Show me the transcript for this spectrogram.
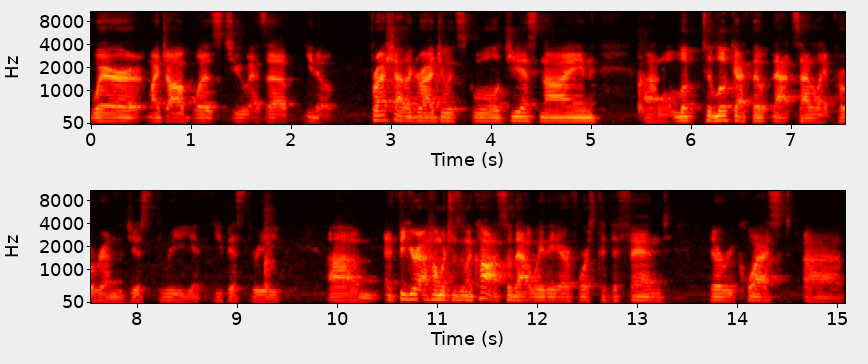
where my job was to, as a you know, fresh out of graduate school, GS9, uh, look to look at the, that satellite program, the GS3, GPS three, um, and figure out how much it was going to cost, so that way the Air Force could defend their request. Uh,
